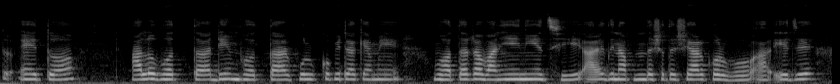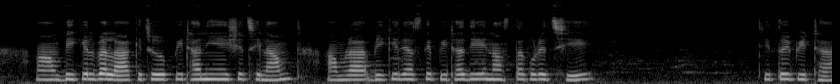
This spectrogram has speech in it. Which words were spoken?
তো এই তো আলু ভর্তা, ডিম ভর্তা আর ফুলকপিটাকে আমি ভর্তাটা বানিয়ে নিয়েছি। আরেকদিন আপনাদের সাথে শেয়ার করব। আর এই যে বিকেলবেলা কিছু পিঠা নিয়ে এসেছিলাম। আমরা বিকেলে আজকে পিঠা দিয়ে নাস্তা করেছি। চিতই পিঠা।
